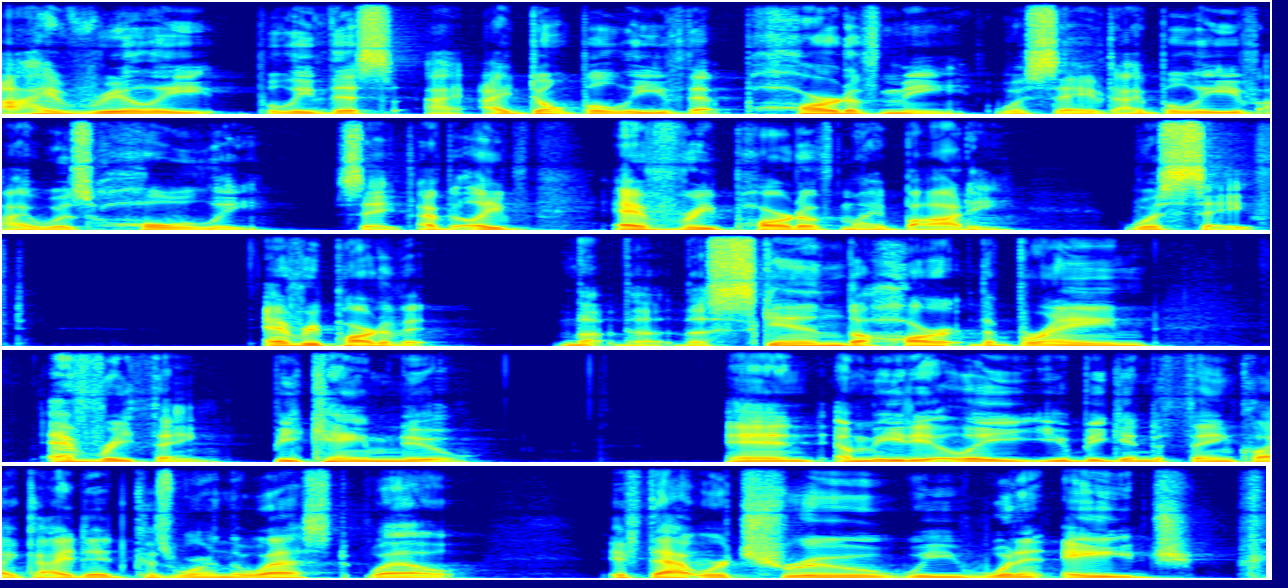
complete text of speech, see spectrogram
I really believe this. I, I don't believe that part of me was saved. I believe I was wholly saved. I believe every part of my body was saved. Every part of it the, the, the skin, the heart, the brain, everything became new. And immediately you begin to think, like I did, because we're in the West. Well, if that were true, we wouldn't age.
